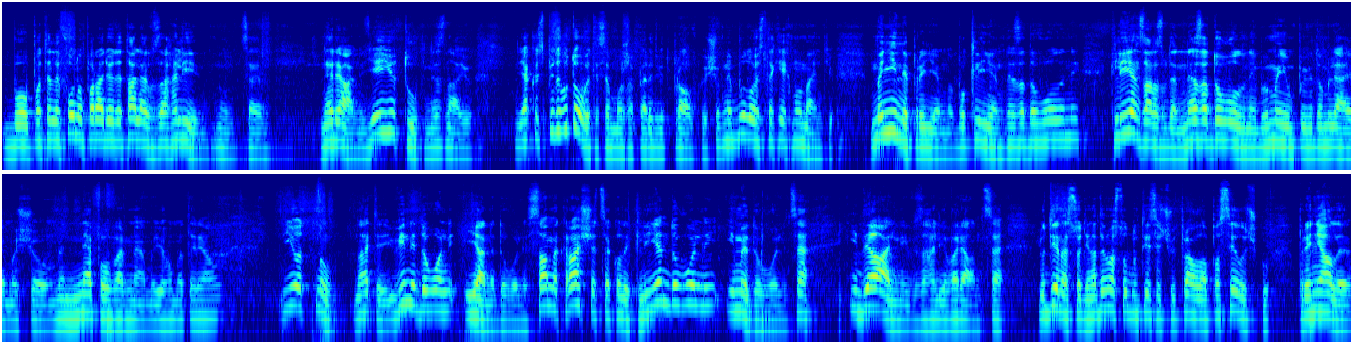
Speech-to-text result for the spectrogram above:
Бо по телефону, по радіодеталях взагалі ну, це нереально. Є YouTube, не знаю. Якось підготуватися можна перед відправкою, щоб не було ось таких моментів. Мені неприємно, бо клієнт незадоволений. Клієнт зараз буде незадоволений, бо ми йому повідомляємо, що ми не повернемо його матеріал. І от, ну, знаєте, він недовольний, і я недовольний. Саме краще це коли клієнт довольний і ми довольні. Це ідеальний взагалі варіант. Це людина сьогодні на 91 тисячу відправила посилочку, прийняли,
